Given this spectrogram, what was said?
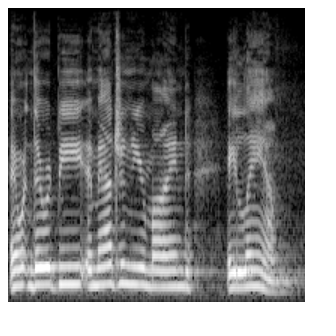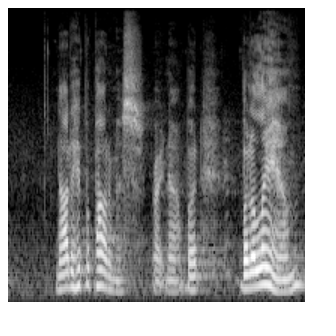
And there would be, imagine in your mind, a lamb, not a hippopotamus right now, but, but a lamb.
